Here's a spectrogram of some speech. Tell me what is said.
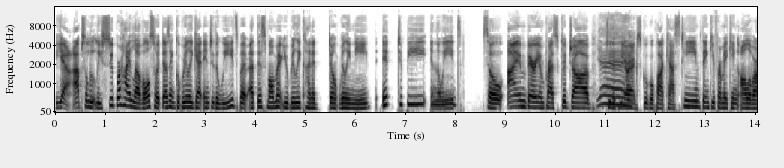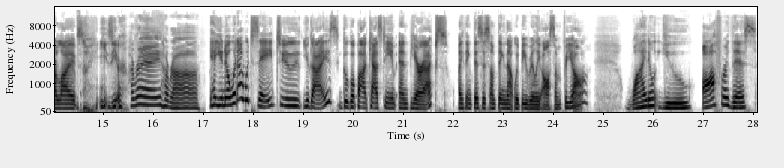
Yeah, absolutely. Super high level. So it doesn't really get into the weeds, but at this moment, you really kind of don't really need it to be in the weeds. So I'm very impressed. Good job to the PRX Google Podcast team. Thank you for making all of our lives easier. Hooray, hurrah. Hey, you know what I would say to you guys, Google Podcast team and PRX? I think this is something that would be really awesome for y'all. Why don't you offer this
